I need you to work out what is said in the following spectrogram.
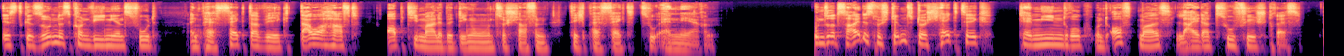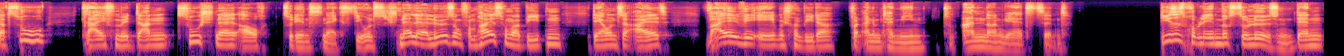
ist gesundes Convenience Food ein perfekter Weg, dauerhaft optimale Bedingungen zu schaffen, sich perfekt zu ernähren. Unsere Zeit ist bestimmt durch Hektik, Termindruck und oftmals leider zu viel Stress. Dazu greifen wir dann zu schnell auch zu den Snacks, die uns schnelle Erlösung vom Heißhunger bieten, der uns ereilt, weil wir eben schon wieder von einem Termin zum anderen gehetzt sind. Dieses Problem wirst du lösen, denn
